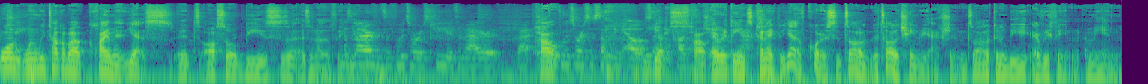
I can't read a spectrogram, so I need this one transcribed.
when, when, we talk about climate, yes, it's also bees as, as another thing. It doesn't yeah. matter if it's a food source to you. It's a matter that how, food source is something else. Yes, how everything's reaction. connected. Yeah, of course. It's all it's all a chain reaction. It's all going to be everything. I mean,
